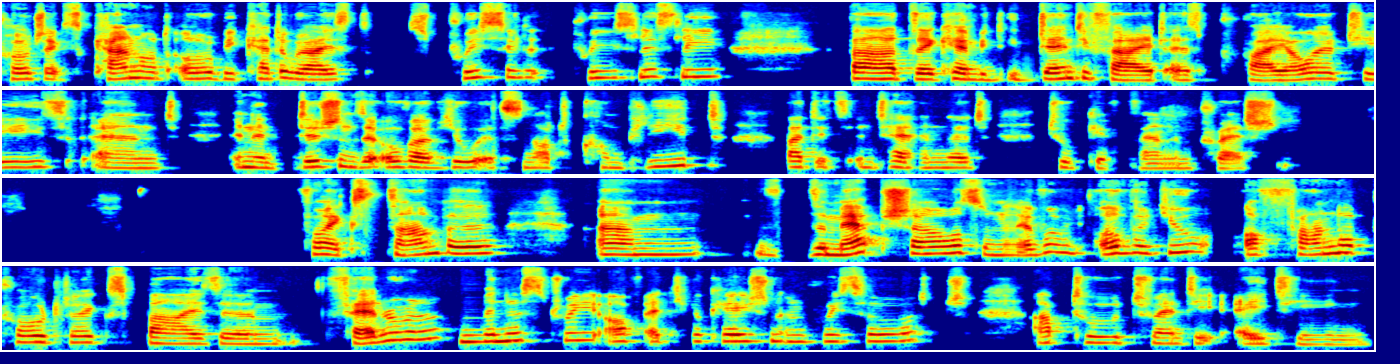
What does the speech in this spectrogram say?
projects cannot all be categorized precisely, but they can be identified as priorities. And in addition, the overview is not complete, but it's intended to give an impression. For example, um, the map shows an overview of funded projects by the Federal Ministry of Education and Research up to 2018.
